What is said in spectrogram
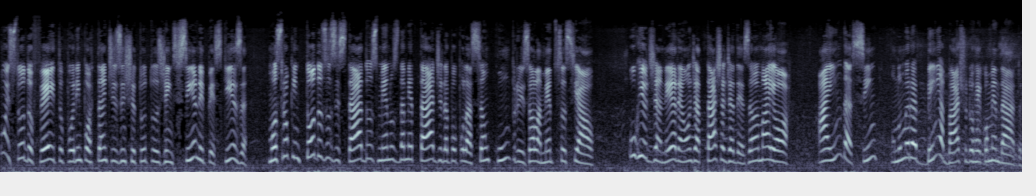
Um estudo feito por importantes institutos de ensino e pesquisa mostrou que em todos os estados, menos da metade da população cumpre o isolamento social. O Rio de Janeiro é onde a taxa de adesão é maior. Ainda assim, o número é bem abaixo do recomendado.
